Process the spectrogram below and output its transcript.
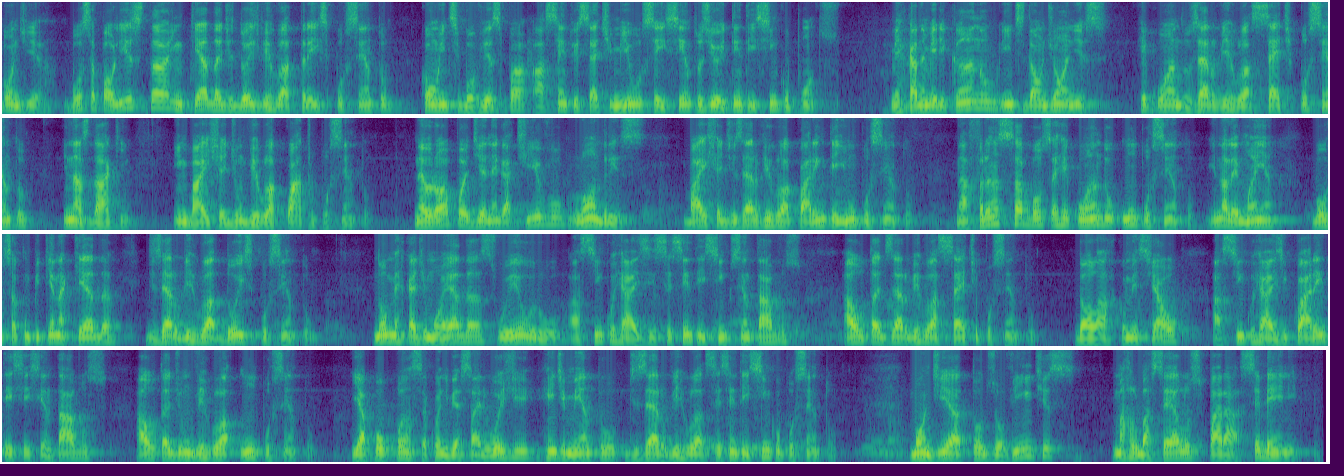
Bom dia. Bolsa Paulista em queda de 2,3%, com o índice Bovespa a 107.685 pontos. Mercado americano, índice Dow Jones recuando 0,7% e Nasdaq em baixa de 1,4%. Na Europa, dia negativo, Londres baixa de 0,41%. Na França, bolsa recuando 1% e na Alemanha, bolsa com pequena queda de 0,2%. No mercado de moedas, o euro a R$ 5,65, alta de 0,7%. Dólar comercial a R$ 5,46, alta de 1,1%. E a poupança com aniversário hoje, rendimento de 0,65%. Bom dia a todos os ouvintes. Marlo Barcelos para a CBN.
